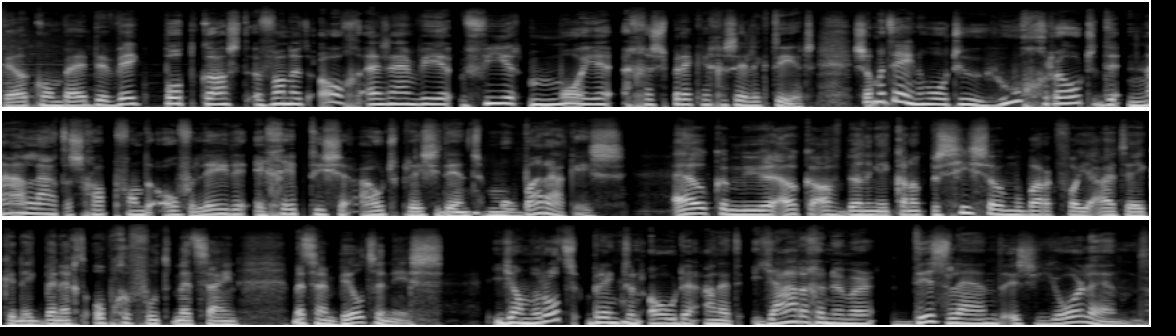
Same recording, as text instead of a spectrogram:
Welkom bij de Weekpodcast van het Oog. Er zijn weer vier mooie gesprekken geselecteerd. Zometeen hoort u hoe groot de nalatenschap van de overleden Egyptische oud-president Mubarak is. Elke muur, elke afbeelding. Ik kan ook precies zo Mubarak voor je uittekenen. Ik ben echt opgevoed met zijn, met zijn beeldenis. Jan Rots brengt een ode aan het jarige nummer This Land is Your Land.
